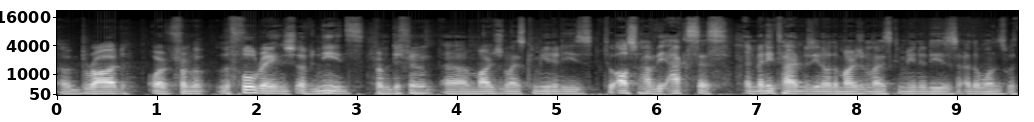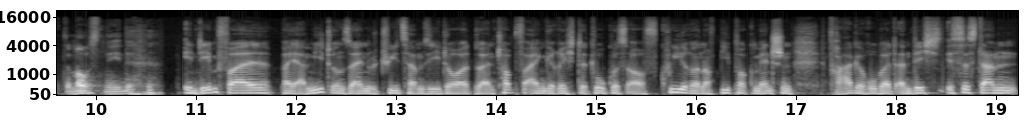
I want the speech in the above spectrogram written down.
a broad or from the full range of needs from different uh, marginalized communities to also have the access. And many times, you know, the marginalized communities are the ones with the most need. In dem Fall bei Amit und seinen Retreats haben sie dort so einen Topf eingerichtet, Fokus auf queere und auf BIPOC-Menschen. Frage, Robert, an dich. Ist es dann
